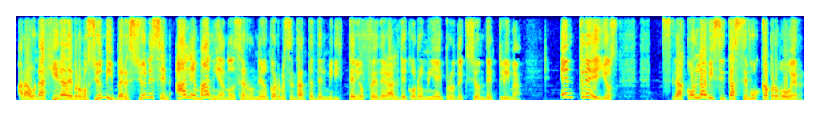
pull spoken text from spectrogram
para una gira de promoción de inversiones en Alemania, donde se reunieron con representantes del Ministerio Federal de Economía y Protección del Clima. Entre ellos, la, con la visita se busca promover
